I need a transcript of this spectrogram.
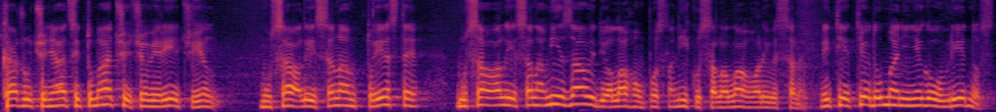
Kažu učenjaci, tumačujući ove riječi, jel, Musa alaih salam, to jeste, Musa alaih salam nije zavidio Allahom poslaniku, salallahu alaih veselam. Niti je tio da umanji njegovu vrijednost,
